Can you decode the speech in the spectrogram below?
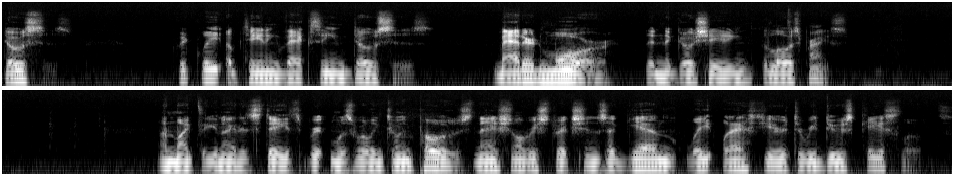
doses, quickly obtaining vaccine doses mattered more than negotiating the lowest price. Unlike the United States, Britain was willing to impose national restrictions again late last year to reduce caseloads.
